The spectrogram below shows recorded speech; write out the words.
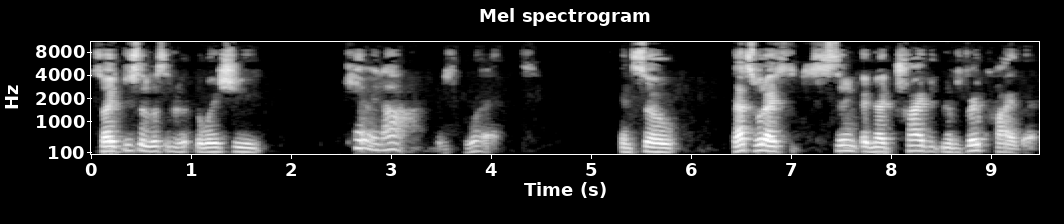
So I used to listen to the way she carried on. Was great. And so that's what I think, and I tried it, and it was very private.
